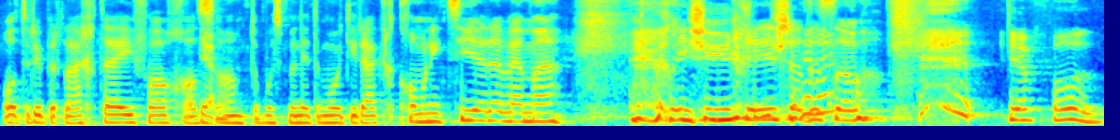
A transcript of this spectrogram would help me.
Oder über recht einfach. Also ja. da muss man nicht einmal direkt kommunizieren, wenn man ein bisschen schüch ist oder so. Ja, voll.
